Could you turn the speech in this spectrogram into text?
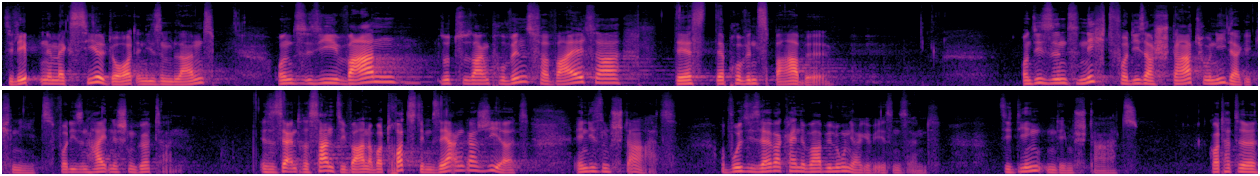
Sie lebten im Exil dort in diesem Land und sie waren sozusagen Provinzverwalter des, der Provinz Babel. Und sie sind nicht vor dieser Statue niedergekniet, vor diesen heidnischen Göttern. Es ist sehr interessant, sie waren aber trotzdem sehr engagiert in diesem Staat, obwohl sie selber keine Babylonier gewesen sind. Sie dienten dem Staat. Gott hatte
